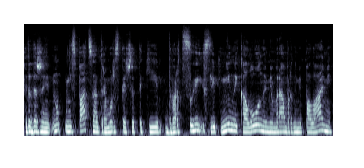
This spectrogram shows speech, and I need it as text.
Это даже ну, не спа-центры, а можно сказать, что это такие дворцы с лепниной, колоннами, мраморными полами.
